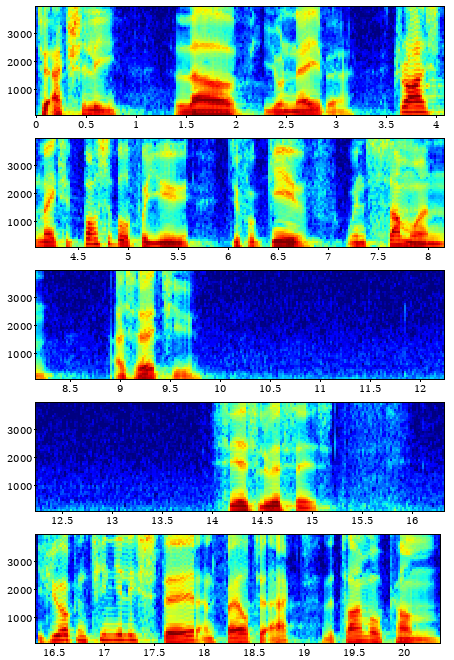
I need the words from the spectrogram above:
to actually love your neighbor. Christ makes it possible for you to forgive when someone has hurt you. C.S. Lewis says, If you are continually stirred and fail to act, the time will come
